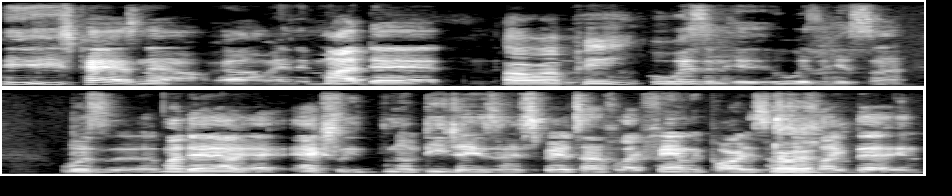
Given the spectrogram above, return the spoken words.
He, he's passed now, um, and then my dad, R.I.P. who isn't his, who isn't his son, was uh, my dad. I, I actually, you know, DJs in his spare time for like family parties and stuff like that. And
